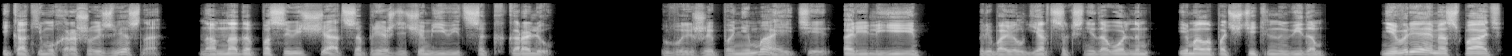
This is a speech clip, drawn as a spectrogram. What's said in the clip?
и, как ему хорошо известно, нам надо посовещаться, прежде чем явиться к королю. Вы же понимаете, Арельи, — прибавил герцог с недовольным и малопочтительным видом, — не время спать,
